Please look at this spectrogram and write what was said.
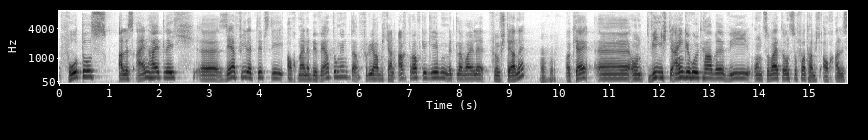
Fotos, alles einheitlich, äh, sehr viele Tipps, die auch meine Bewertungen, da, früher habe ich keinen 8 drauf gegeben, mittlerweile 5 Sterne. Okay, äh, und wie ich die eingeholt habe, wie und so weiter und so fort, habe ich auch alles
